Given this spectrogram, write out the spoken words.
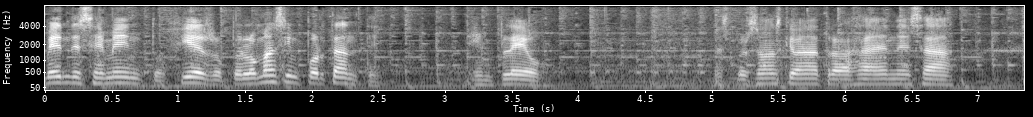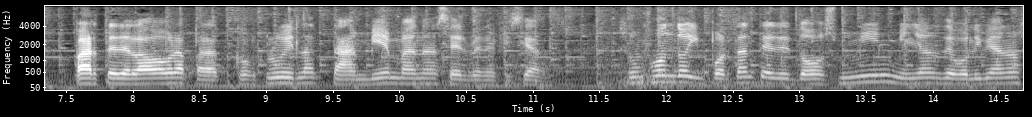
vende cemento, fierro, pero lo más importante, empleo. Las personas que van a trabajar en esa parte de la obra para concluirla también van a ser beneficiadas. Es un fondo importante de 2 mil millones de bolivianos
